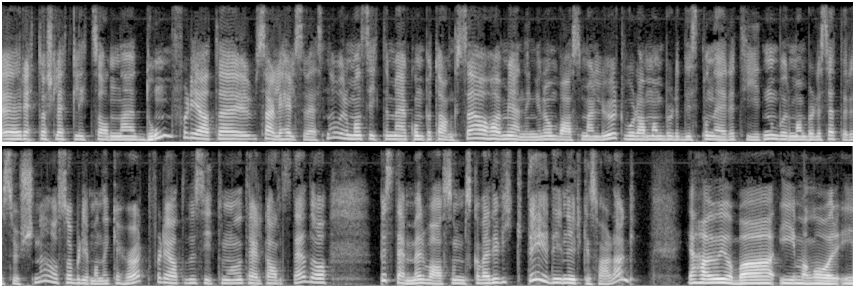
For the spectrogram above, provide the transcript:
eh, rett og slett litt sånn eh, dum. fordi at eh, Særlig helsevesenet, hvor man sitter med kompetanse og har meninger om hva som er lurt, hvordan man burde disponere tiden, hvor man burde sette ressursene, og så blir man ikke hørt fordi at det sitter noen et helt annet sted og bestemmer hva som skal være viktig i din yrkeshverdag. Jeg har jo jobba i mange år i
